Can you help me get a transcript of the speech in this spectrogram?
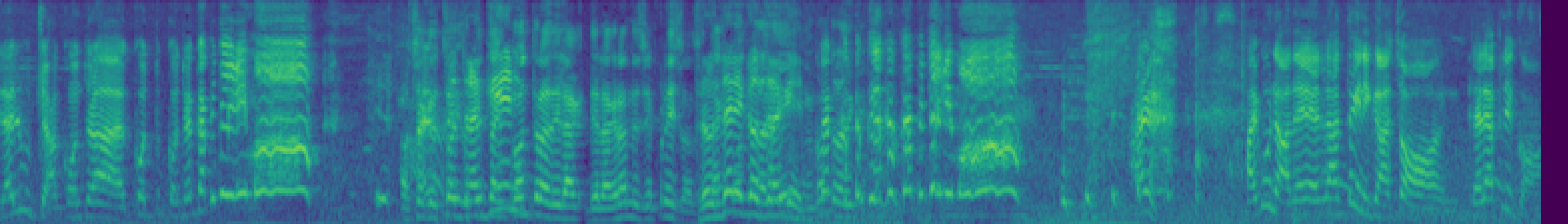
la lucha contra, contra, contra el capitalismo. O sea que usted, ¿Contra usted está en quién? contra de, la- de las grandes empresas. Preguntale contra de- quién. contra de- ¡Ca- ca- ¡Capitalismo! Algunas de las técnicas son. Te la explico.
